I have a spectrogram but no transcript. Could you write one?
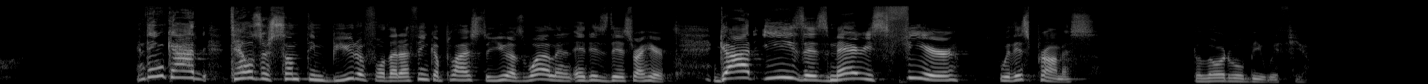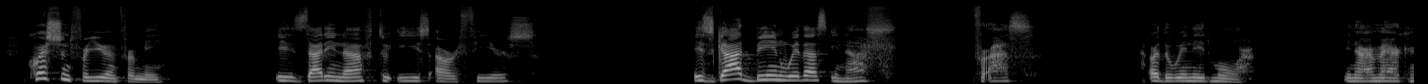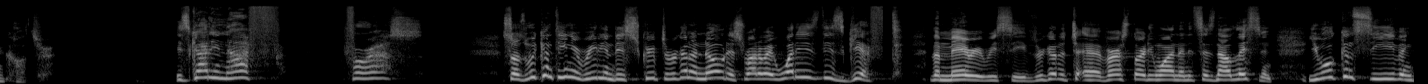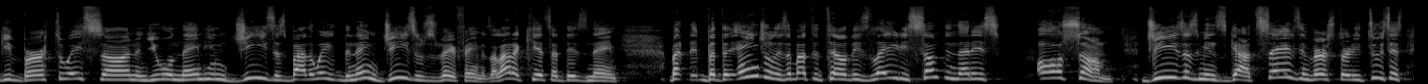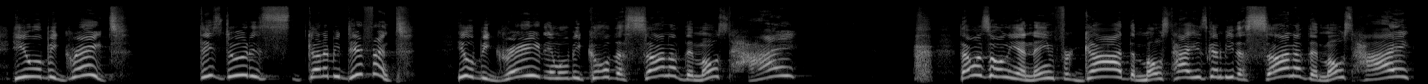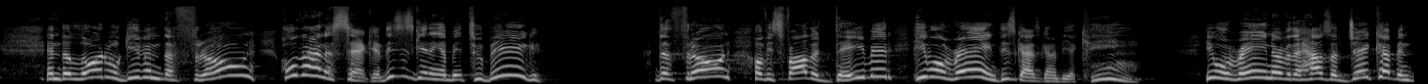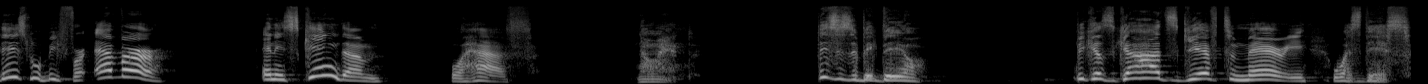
And then God tells her something beautiful that I think applies to you as well, and it is this right here God eases Mary's fear with his promise the Lord will be with you. Question for you and for me Is that enough to ease our fears? Is God being with us enough for us? Or do we need more in our American culture? Is God enough? For us. So, as we continue reading this scripture, we're going to notice right away what is this gift that Mary receives. We go to uh, verse 31 and it says, Now listen, you will conceive and give birth to a son, and you will name him Jesus. By the way, the name Jesus is very famous. A lot of kids had this name. But, but the angel is about to tell this lady something that is awesome. Jesus means God saves. In verse 32, it says, He will be great. This dude is going to be different. He will be great and will be called the Son of the Most High. That was only a name for God, the Most High. He's going to be the Son of the Most High, and the Lord will give him the throne. Hold on a second. This is getting a bit too big. The throne of his father David, he will reign. This guy's going to be a king. He will reign over the house of Jacob, and this will be forever. And his kingdom will have no end. This is a big deal. Because God's gift to Mary was this.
